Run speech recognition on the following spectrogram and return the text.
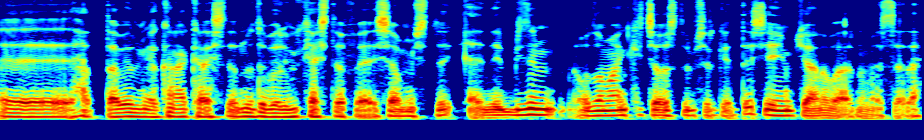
e, hatta benim yakın arkadaşlarımda da böyle birkaç defa yaşanmıştı. Yani bizim o zamanki çalıştığım şirkette şey imkanı vardı mesela.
